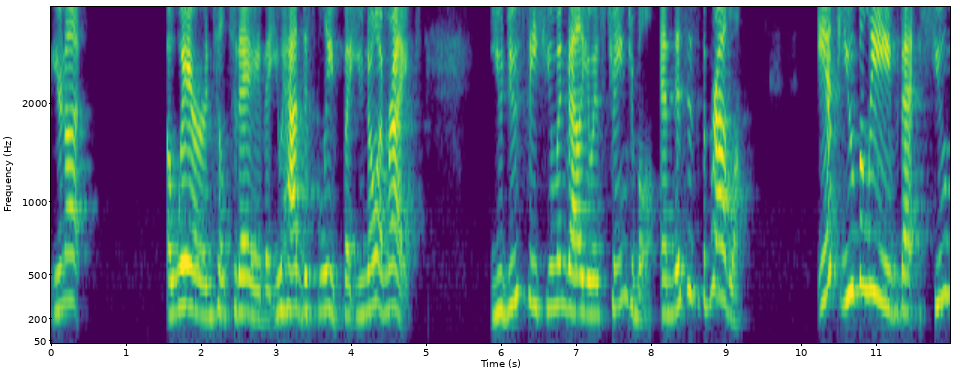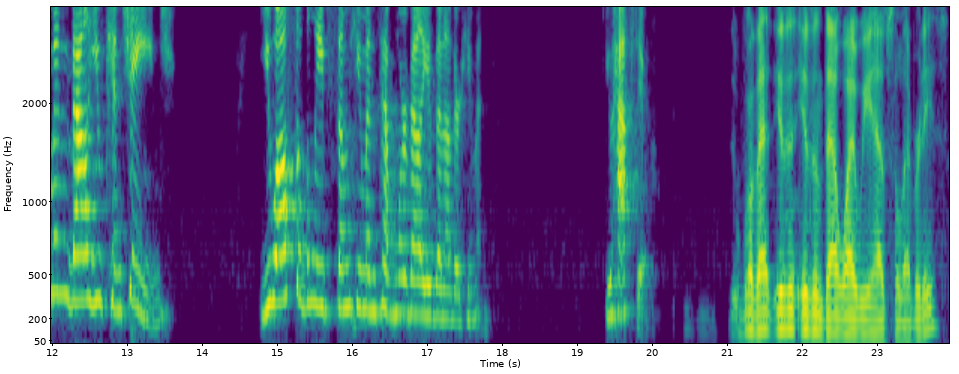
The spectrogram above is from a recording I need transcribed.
you're not aware until today that you had this belief, but you know I'm right you do see human value as changeable. And this is the problem. If you believe that human value can change, you also believe some humans have more value than other humans. You have to. Well, that isn't isn't that why we have celebrities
